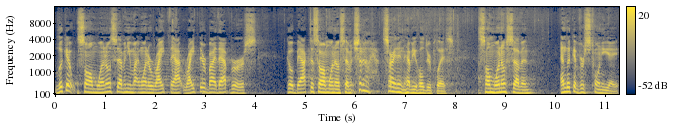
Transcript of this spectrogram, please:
Look at Psalm 107. You might want to write that right there by that verse. Go back to Psalm 107. Should I, sorry, I didn't have you hold your place. Psalm 107, and look at verse 28.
